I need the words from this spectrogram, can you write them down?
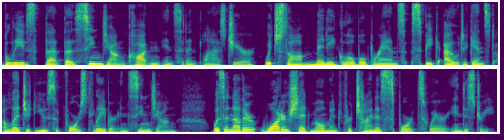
believes that the Xinjiang cotton incident last year, which saw many global brands speak out against alleged use of forced labor in Xinjiang, was another watershed moment for China's sportswear industry.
